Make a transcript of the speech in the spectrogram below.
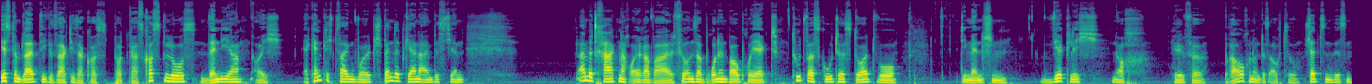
ist und bleibt, wie gesagt, dieser Podcast kostenlos. Wenn ihr euch erkenntlich zeigen wollt, spendet gerne ein bisschen. Ein Betrag nach eurer Wahl für unser Brunnenbauprojekt. Tut was Gutes dort, wo die Menschen wirklich noch Hilfe brauchen und das auch zu schätzen wissen.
